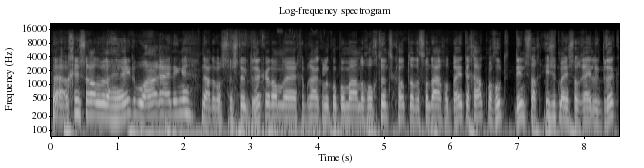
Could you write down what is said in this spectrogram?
Nou, gisteren hadden we een heleboel aanrijdingen. Nou, dat was een stuk drukker dan uh, gebruikelijk op een maandagochtend. Ik hoop dat het vandaag wat beter gaat. Maar goed, dinsdag is het meestal redelijk druk.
